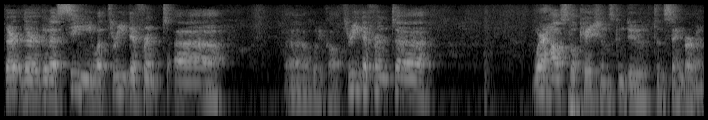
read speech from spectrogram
they're they're gonna see what three different uh, uh, what do you call it? Three different uh, warehouse locations can do to the same bourbon.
